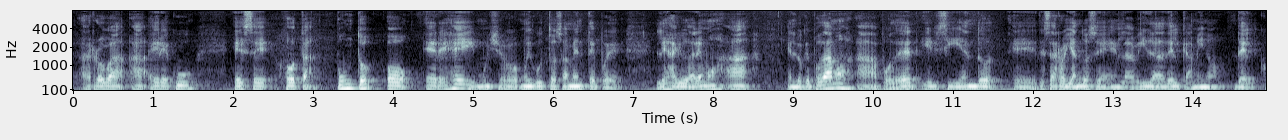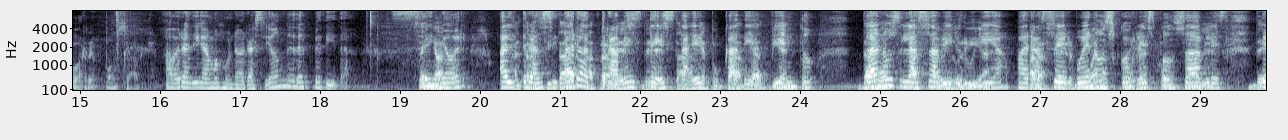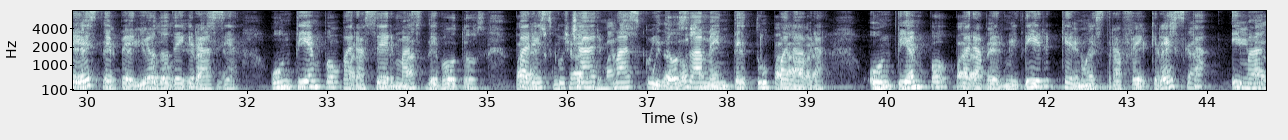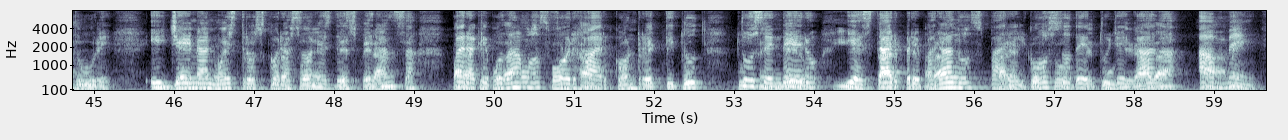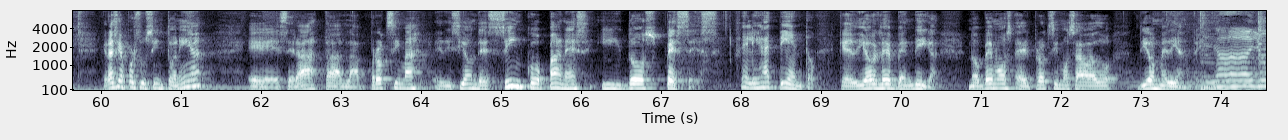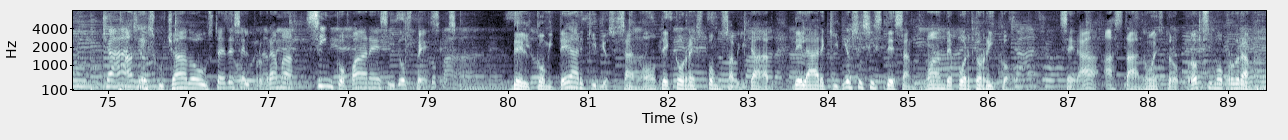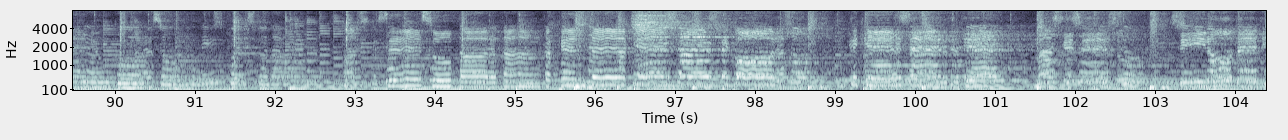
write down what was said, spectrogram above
y mucho, muy gustosamente pues les ayudaremos a en lo que podamos a poder ir siguiendo eh, desarrollándose en la vida del camino del corresponsable. Ahora digamos una oración de despedida. Señor, al, transitar, a través de esta época de Adviento, Danos la sabiduría para ser buenos corresponsables de este periodo de gracia, un tiempo para ser más devotos, para escuchar más cuidadosamente tu palabra, un tiempo para permitir que nuestra fe crezca y madure y llena nuestros corazones de esperanza para que podamos forjar con rectitud tu sendero y estar preparados para el gozo de tu llegada. Amén. Gracias por su sintonía. Eh, será hasta la próxima edición de Cinco Panes y Dos Peces. Feliz Adviento. Que Dios les bendiga. Nos vemos el próximo sábado, Dios mediante. Han escuchado ustedes el programa Cinco Panes y Dos Peces del Comité Arquidiocesano de Corresponsabilidad de la Arquidiócesis de San Juan de Puerto Rico. Será hasta nuestro próximo programa. Aquí está este corazón que quiere fiel. Más que es eso, si no te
